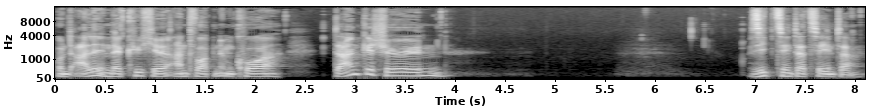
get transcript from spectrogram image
und alle in der Küche antworten im Chor Dankeschön. 17.10.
